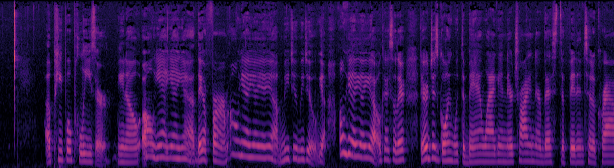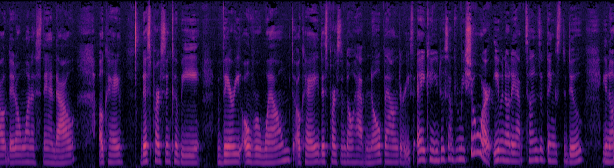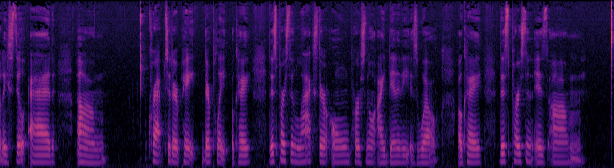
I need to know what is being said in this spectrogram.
a people pleaser, you know. Oh yeah, yeah, yeah. They're firm. Oh yeah, yeah, yeah, yeah. Me too, me too. Yeah. Oh yeah, yeah, yeah. Okay, so they're they're just going with the bandwagon. They're trying their best to fit into the crowd. They don't want to stand out. Okay. This person could be very overwhelmed, okay? This person don't have no boundaries. Hey, can you do something for me? Sure. Even though they have tons of things to do, you know, they still add um crap to their plate, their plate, okay? This person lacks their own personal identity as well, okay? This person is um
